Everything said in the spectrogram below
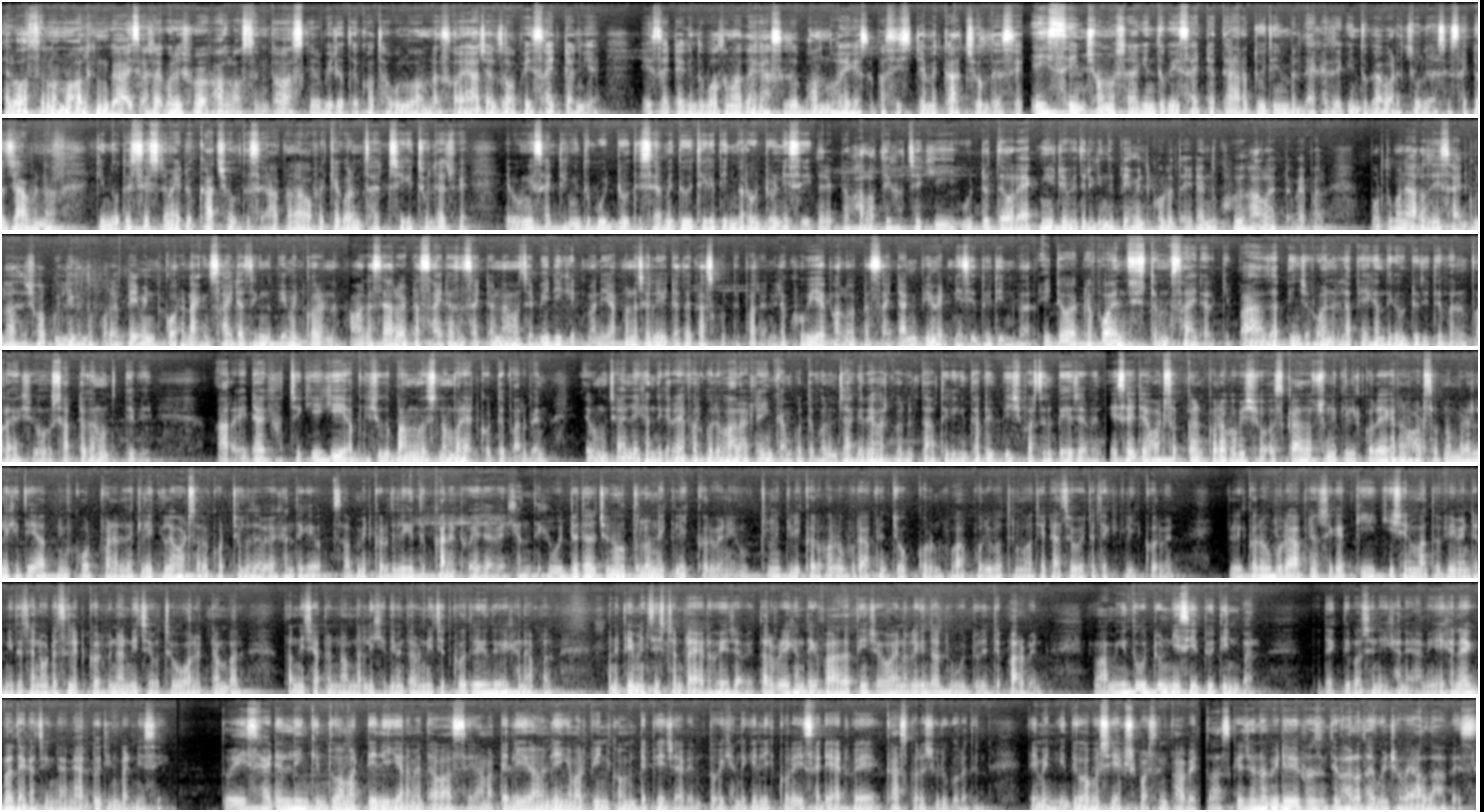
Hello আসসালামু আলাইকুম guys আশা করি সবাই ভালো আছেন। তো আজকের ভিডিওতে কথা বলব আমরা ছয় হাজার জব এই সাইটটা নিয়ে। এই সাইটটা কিন্তু বর্তমানে দেখা যাচ্ছে যে বন্ধ হয়ে গেছে বা সিস্টেমে কাজ চলতেছে। এই সেম সমস্যা কিন্তু এই সাইটটাতে আরও দুই তিনবার দেখা যায়, কিন্তু আবার চলে আসে। সাইটটা যাবে না, কিন্তু ওদের সিস্টেমে একটু কাজ চলতেছে। আপনারা অপেক্ষা করেন সাইট থেকে চলে আসবে। এবং এই সাইটটা কিন্তু উইড্রো দিছে। আমি দুই থেকে তিনবার উইড্রো নিছি। এদের একটা ভালো দিক হচ্ছে কি উইড্রো দেওয়ার এক মিনিটের ভিতরে কিন্তু পেমেন্ট করে দেয়। এটা কিন্তু খুবই ভালো একটা ব্যাপার। বর্তমানে আরও যে সাইটগুলো আছে, সবগুলি কিন্তু পরে পেমেন্ট করে না, কিন্তু সাইট আছে কিন্তু পেমেন্ট করে না। আমার কাছে আরও একটা সাইট আছে সাইটটার নাম হচ্ছে বিডিকেট মানি আপনারা চাইলে এটাতে কাজ করতে পারেন। এটা খুবই ভালো একটা সাইট আমি পেমেন্ট নিয়েছি দুই, তিনবার। এটাও একটা পয়েন্ট সিস্টেম সাইট আর কি। পাঁচ হাজার তিনশো পয়েন্ট হলে আপনি এখান থেকে উঠে দিতে পারেন পরে একশো ষাট টাকার মতো দিবে। আর এটা হচ্ছে কি কি আপনি শুধু বাংলাদেশ নাম্বার অ্যাড করতে পারবেন এবং চাইলে এখান থেকে রেফার করে ভালো একটা ইনকাম করতে পারেন। যাকে রেফার করবেন তার থেকে কিন্তু আপনি বিশ পার্সেন্ট পেয়ে যাবেন। এই সাইটে হোয়াটসঅ্যাপ কানেক্ট করা খুবই সহজ। কাজ অপশনে ক্লিক করে এখানে হোয়াটসঅ্যাপ নাম্বারটা লিখে দিয়ে আপনি কোড পাঠাতে ক্লিক করলে হোয়াটসঅ্যাপে কোড চলে যাবে। এখান থেকে সাবমিট করে দিলে কিন্তু কানেক্ট হয়ে যাবে। এখান থেকে উইড্রো দেওয়ার জন্য উত্তোলনে ক্লিক করবেন। উত্তোলনে ক্লিক করার পর উপরে আপনি যোগ করুন বা পরিবর্তন যেটা আছে ওইটা থেকে ক্লিক করবেন। ক্লিক করার উপরে আপনি হচ্ছে কী কিসের মাধ্যমে পেমেন্টটা নিতে চান ওটা সিলেক্ট করবেন আর নিচে হচ্ছে ওয়ালেট নাম্বার তার নিচে আপনার নামটা লিখে দেবেন, তারপর নিচে করে দিলে কিন্তু এখানে আপনার মানে পেমেন্ট সিস্টেমটা অ্যাড হয়ে যাবে। তারপরে এখান থেকে পাঁচ হাজার তিনশো কয়েন হলে কিন্তু আপনি উইড্রো দিতে পারবেন। এবং আমি কিন্তু উইড্রো নিছি দুই, তিনবার। তো দেখতে পাচ্ছেন এখানে, আমি এখানে একবার দেখাচ্ছি, কিন্তু আমি আর দুই, তিনবার নিছি। তো এই সাইডের লিঙ্ক কিন্তু আমার টেলিগ্রামে দেওয়া আছে। আমার টেলিগ্রামের লিঙ্ক আমার পিন কমেন্টে পেয়ে যাবেন। তো এখান থেকে ক্লিক করে এই সাইডে অ্যাড হয়ে কাজ করা শুরু করে দেন। পেমেন্ট কিন্তু অবশ্যই একশো পার্সেন্ট পাবেন। তো আজকের জন্য ভিডিও এই পর্যন্ত ভালো থাকবেন সবাই। আল্লাহ হাফেজ।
